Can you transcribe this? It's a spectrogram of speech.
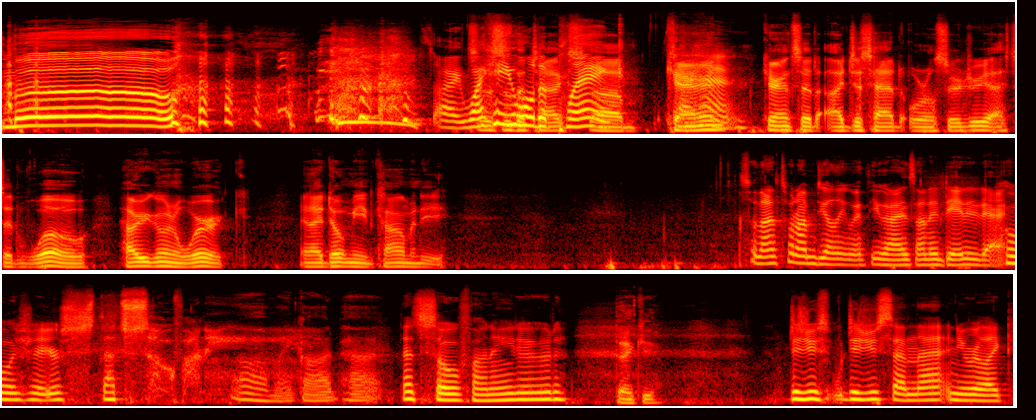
Moo. Sorry. Why this can't you the hold a plank? um, Kerryn, Yeah. Kerryn said, I just had oral surgery. I said, Whoa, how are you going to work? And I don't mean comedy. So that's what I'm dealing with, you guys, on a day to day. Holy shit, you're s- that's so funny. Oh my god, Pat. That's so funny, dude. Thank you. Did you did you send that and you were like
